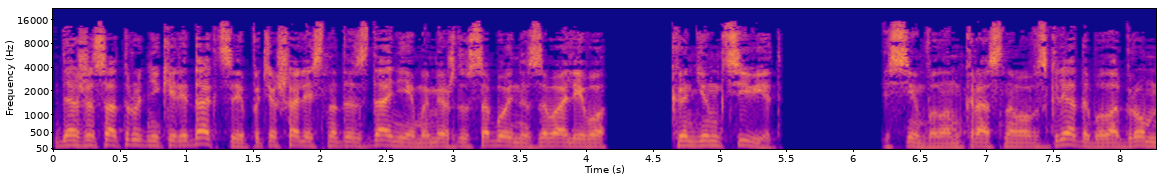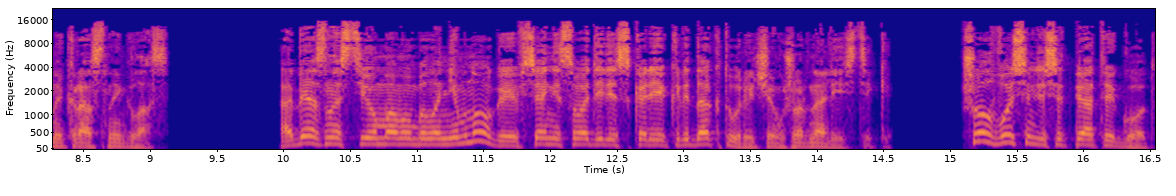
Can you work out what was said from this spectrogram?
Даже сотрудники редакции потешались над изданием и между собой называли его конъюнктивит. Символом красного взгляда был огромный красный глаз. Обязанностей у мамы было немного, и все они сводились скорее к редактуре, чем к журналистике. Шел 85-й год,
